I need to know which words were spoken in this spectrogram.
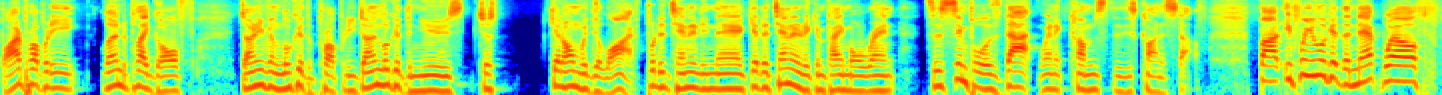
buy property, learn to play golf. Don't even look at the property. Don't look at the news. Just get on with your life. Put a tenant in there, get a tenant who can pay more rent. It's as simple as that when it comes to this kind of stuff. But if we look at the net wealth,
